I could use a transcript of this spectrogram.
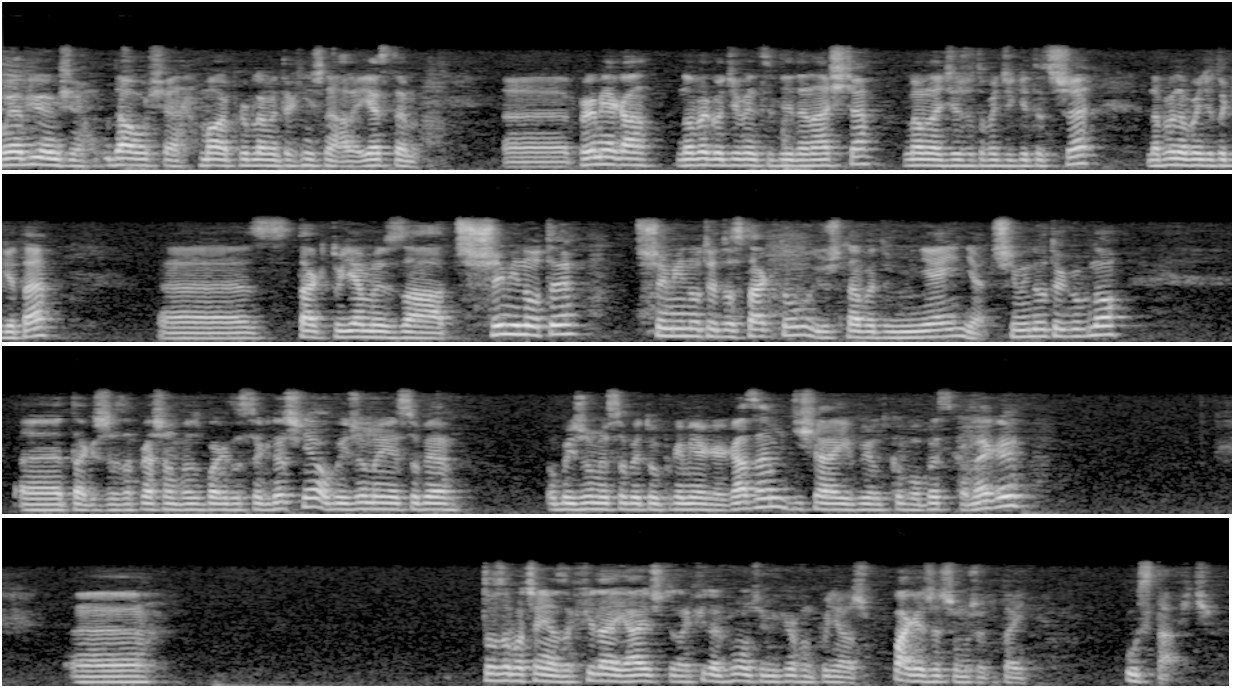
Pojawiłem się, udało się, małe problemy techniczne, ale jestem. E, premiera nowego 911. Mam nadzieję, że to będzie GT3. Na pewno będzie to GT. E, startujemy za 3 minuty. 3 minuty do startu, już nawet mniej, nie, 3 minuty równo. E, także zapraszam Was bardzo serdecznie. Obejrzymy je sobie, obejrzymy sobie tą premierę razem. Dzisiaj wyjątkowo bez kamery. E, do zobaczenia za chwilę. Ja jeszcze na chwilę wyłączę mikrofon, ponieważ parę rzeczy muszę tutaj ustawić.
